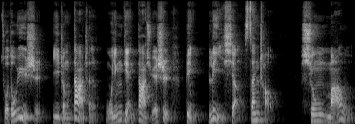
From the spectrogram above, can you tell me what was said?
左都御史、议政大臣、武英殿大学士，并立相三朝。兄马武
